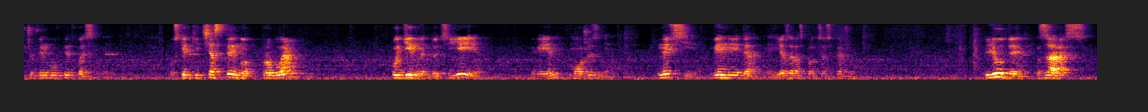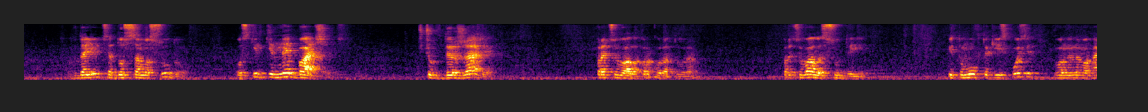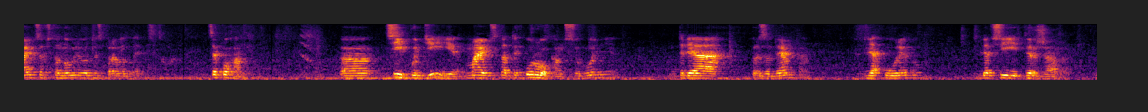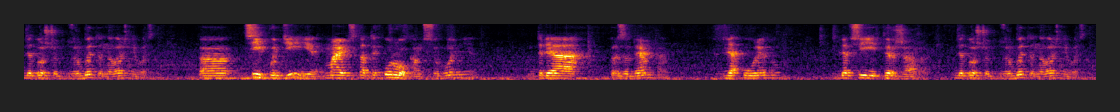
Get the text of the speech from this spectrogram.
щоб він був підписаний. Оскільки частину проблем, подібних до цієї, він може зняти. Не всі, він не ідеальний. Я зараз про це скажу. Люди зараз вдаються до самосуду, оскільки не бачать, щоб в державі працювала прокуратура, працювали суди, і тому в такий спосіб вони намагаються встановлювати справедливість. Це погано. Е, Ці події мають стати уроком сьогодні для президента, для уряду, для всієї держави, для того, щоб зробити належні висновки. Е, Ці події мають стати уроком сьогодні для президента, для уряду, для всієї держави, для того, щоб зробити належні висновки.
